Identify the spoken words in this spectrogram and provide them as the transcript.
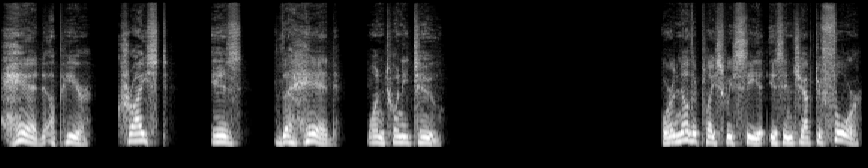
head up here. Christ is the head 122. Or another place we see it is in chapter 4,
